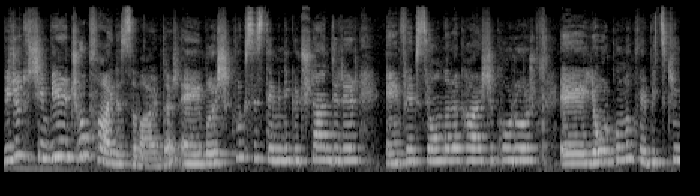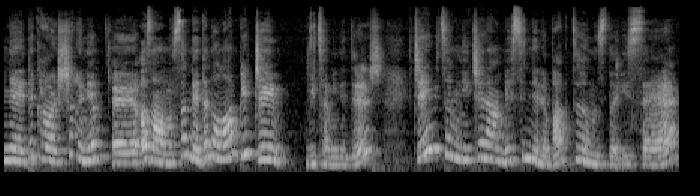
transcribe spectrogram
vücut için birçok faydası vardır. Ee, bağışıklık sistemini güçlendirir, enfeksiyonlara karşı korur, e, yorgunluk ve bitkinliğe de karşı hani e, azalmasına neden olan bir C vitaminidir. C vitamini içeren besinlere baktığımızda ise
